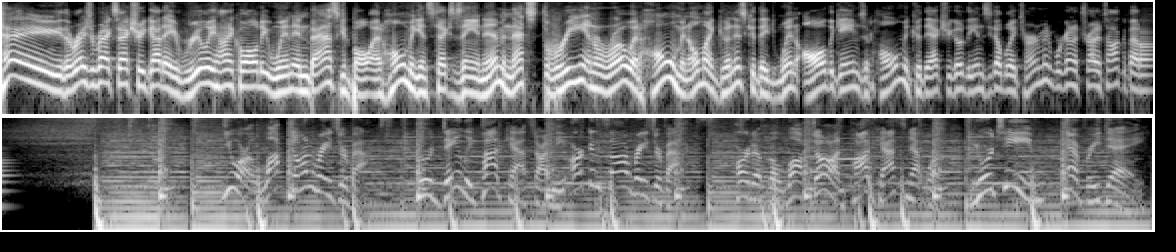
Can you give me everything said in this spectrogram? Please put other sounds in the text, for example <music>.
Hey, the Razorbacks actually got a really high quality win in basketball at home against Texas A&M, and that's three in a row at home. And oh my goodness, could they win all the games at home? And could they actually go to the NCAA tournament? We're going to try to talk about. You are Locked On Razorbacks, your daily podcast on the Arkansas Razorbacks, part of the Locked On Podcast Network. Your team every day.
